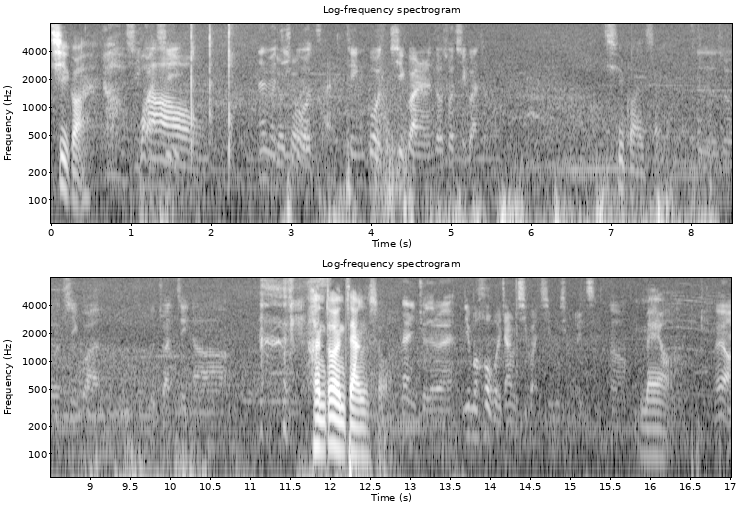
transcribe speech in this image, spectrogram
气管气管系。哦，那你们听过听过气管人都说气管什么？气管什么？就是说气管不专精啊。很多人这样说，那你觉得嘞？你有没有后悔加入气管系？目前为止。没有。没有。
